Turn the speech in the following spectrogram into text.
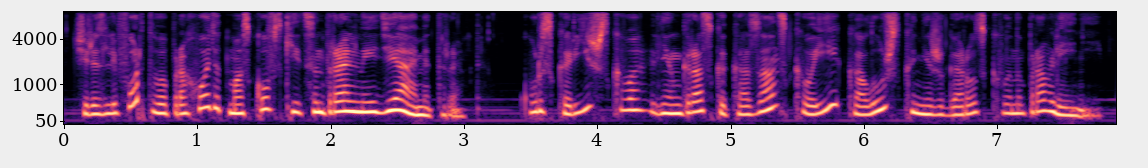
Через Лефортово проходят московские центральные диаметры Курско-Рижского, Ленинградско-Казанского и Калужско-Нижегородского направлений.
